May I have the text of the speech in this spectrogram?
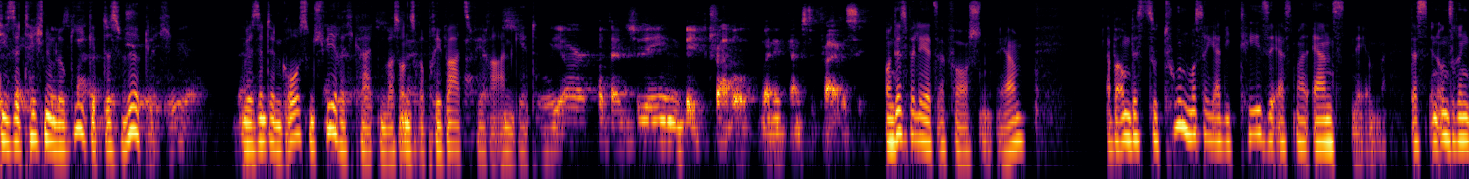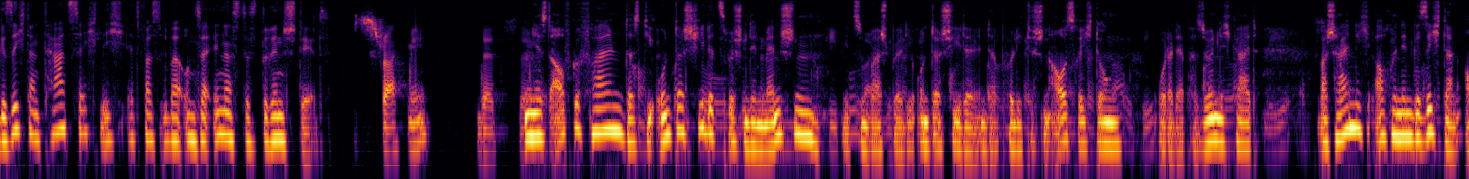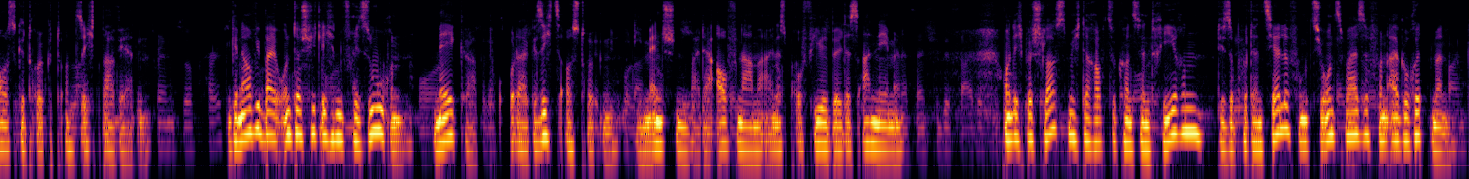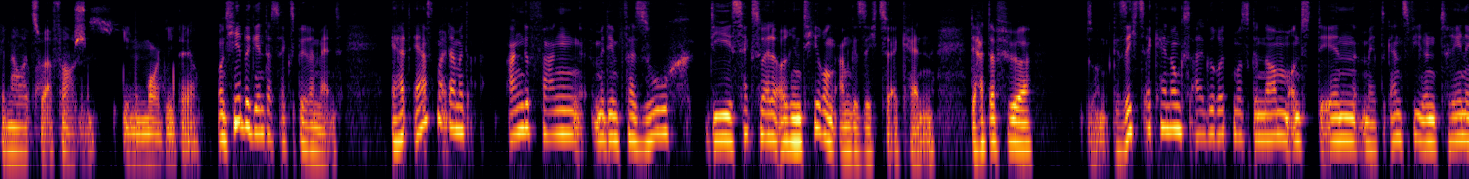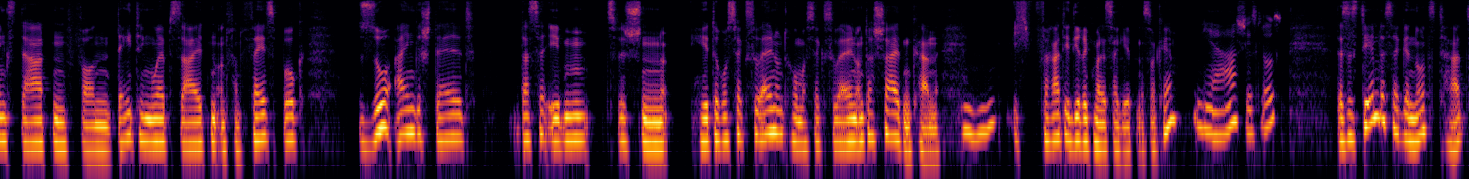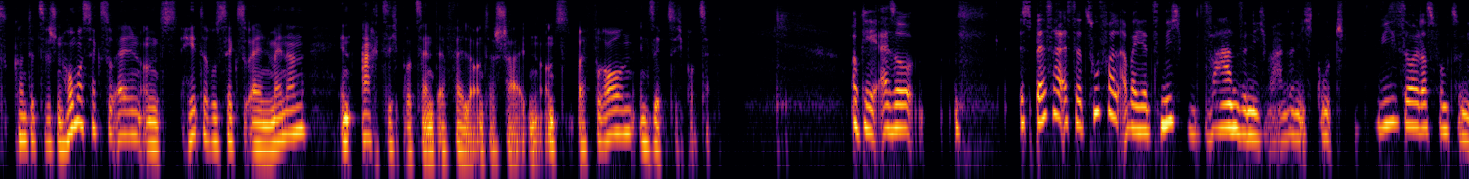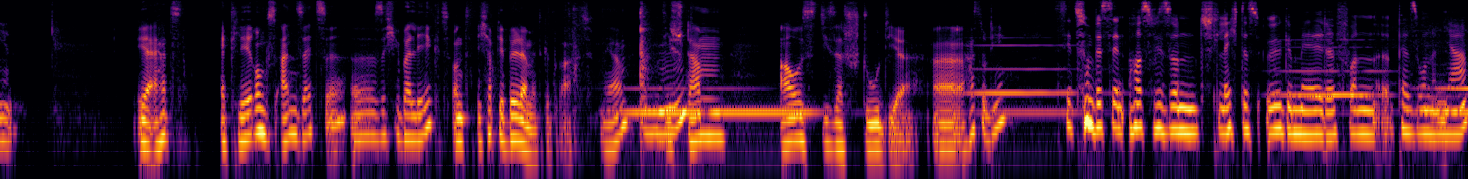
Diese Technologie gibt es wirklich. Wir sind in großen Schwierigkeiten, was unsere Privatsphäre angeht. Und das will er jetzt erforschen, ja? Aber um das zu tun, muss er ja die These erstmal ernst nehmen, dass in unseren Gesichtern tatsächlich etwas über unser Innerstes drinsteht. Mir ist aufgefallen, dass die Unterschiede zwischen den Menschen, wie zum Beispiel die Unterschiede in der politischen Ausrichtung oder der Persönlichkeit, wahrscheinlich auch in den Gesichtern ausgedrückt und sichtbar werden. Genau wie bei unterschiedlichen Frisuren, Make-up oder Gesichtsausdrücken, die Menschen bei der Aufnahme eines Profilbildes annehmen. Und ich beschloss, mich darauf zu konzentrieren, diese potenzielle Funktionsweise von Algorithmen genauer zu erforschen. Und hier beginnt das Experiment. Er hat erstmal damit angefangen mit dem Versuch, die sexuelle Orientierung am Gesicht zu erkennen. Der hat dafür so einen Gesichtserkennungsalgorithmus genommen und den mit ganz vielen Trainingsdaten von Dating-Webseiten und von Facebook so eingestellt, dass er eben zwischen Heterosexuellen und Homosexuellen unterscheiden kann. Mhm. Ich verrate dir direkt mal das Ergebnis, okay? Ja, schieß los. Das System, das er genutzt hat, konnte zwischen homosexuellen und heterosexuellen Männern in 80 Prozent der Fälle unterscheiden und bei Frauen in 70 Prozent. Okay, also ist besser als der Zufall, aber jetzt nicht wahnsinnig, wahnsinnig gut. Wie soll das funktionieren? Ja, er hat Erklärungsansätze äh, sich überlegt und ich habe dir Bilder mitgebracht. Ja? Mhm. Die stammen aus dieser Studie. Äh, hast du die? Sieht so ein bisschen aus wie so ein schlechtes Ölgemälde von äh, Personen, ja?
